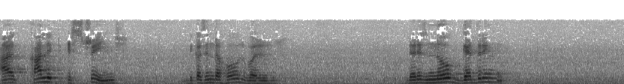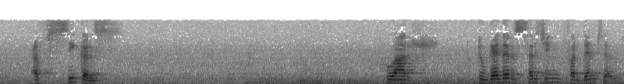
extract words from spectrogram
I call it strange because in the whole world there is no gathering of seekers who are together searching for themselves.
